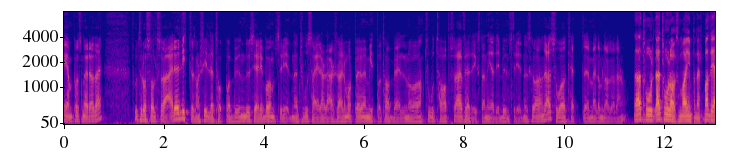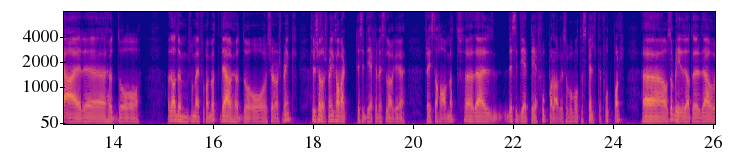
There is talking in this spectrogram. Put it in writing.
igjen på snørra der. For tross alt så er det litt sånn skille topp og bunn. Du ser i bunnstridene to seirer der, så er de oppe midt på tabellen. Og to tap, så er Fredrikstad nede i bunnstridene. Det er så tett eh, mellom lagene der nå. Det er, to, det er to lag som har imponert meg. Det er Hødd og Det er dem som FK har møtt. Det er jo Hødd og, Stjørdals Blink. Stjørdals Blink har vært desidert det beste laget Freistad har møtt. Eh, Det er desidert det fotballaget som på en måte spilte fotball. Uh, og så blir det det at det, det er jo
